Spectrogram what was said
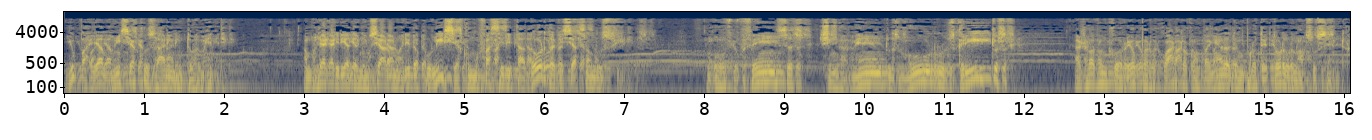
e o pai e a mãe se acusarem mutuamente. A mulher queria denunciar o marido à polícia como facilitador da viciação dos filhos. Houve ofensas, xingamentos, murros, gritos. A jovem correu para o quarto acompanhada de um protetor do nosso centro.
